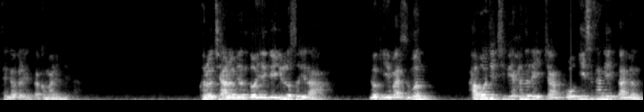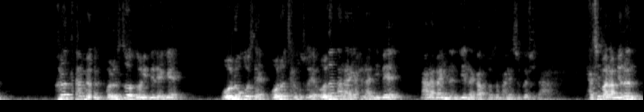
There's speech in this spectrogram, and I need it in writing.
생각을 했다 그 말입니다. 그렇지 않으면 너에게 일러서리라. 여기 이 말씀은 아버지 집이 하늘에 있지 않고 이 세상에 있다면 그렇다면 벌써 너희들에게 어느 곳에 어느 장소에 어느 나라에 하나님의 나라가 있는지 내가 벌써 말했을 것이다. 다시 말하면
